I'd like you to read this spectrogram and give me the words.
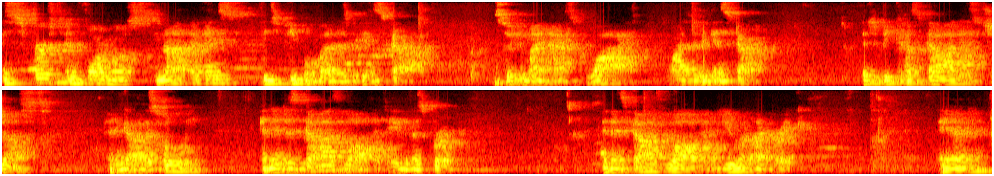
is first and foremost not against these people, but is against God. So you might ask, why? Why is it against God? It's because God is just and God is holy. And it is God's law that David has broken. And it's God's law that you and I break. And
